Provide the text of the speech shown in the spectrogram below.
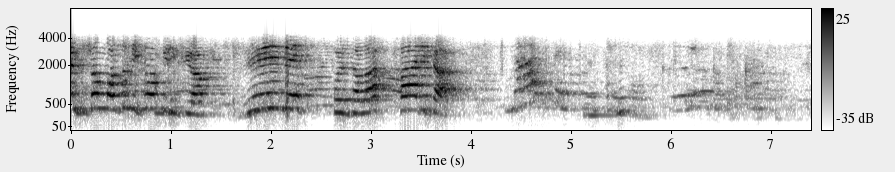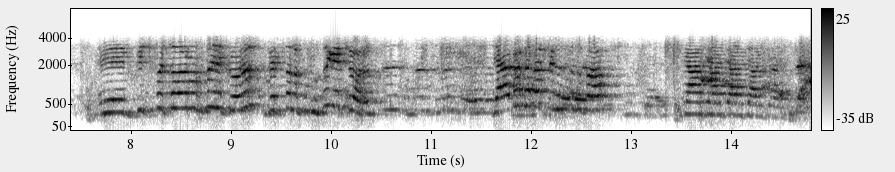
çünkü çok fazla mikrop birikiyor. Dilini fırçala. Harika. Ee, diş fırçalarımızı yıkıyoruz ve sınıfımıza geçiyoruz. Gel bakalım senin sınıfa. Gel gel gel gel gel.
